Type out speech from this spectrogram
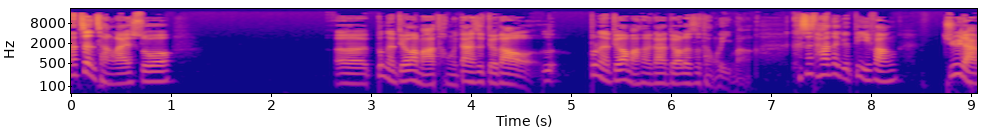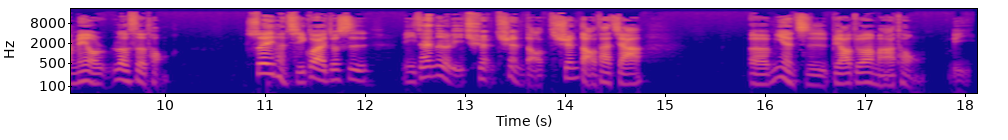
那正常来说，呃，不能丢到马桶，但是丢到不能丢到马桶里，但是丢到垃圾桶里嘛。可是他那个地方居然没有垃圾桶，所以很奇怪，就是你在那里劝劝导宣导大家，呃，面纸不要丢到马桶里，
